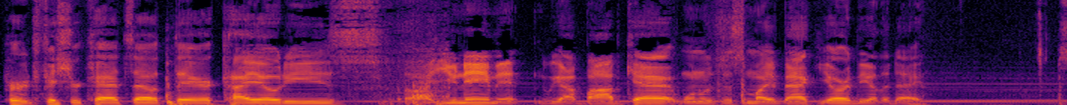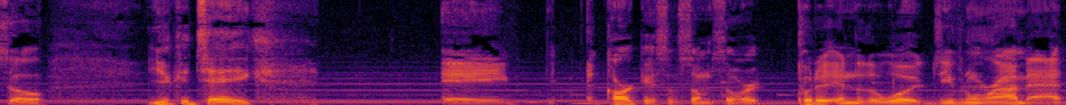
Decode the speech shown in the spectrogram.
heard fisher cats out there, coyotes, uh, you name it. We got bobcat. One was just in my backyard the other day. So you could take a, a carcass of some sort, put it into the woods, even where I'm at,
